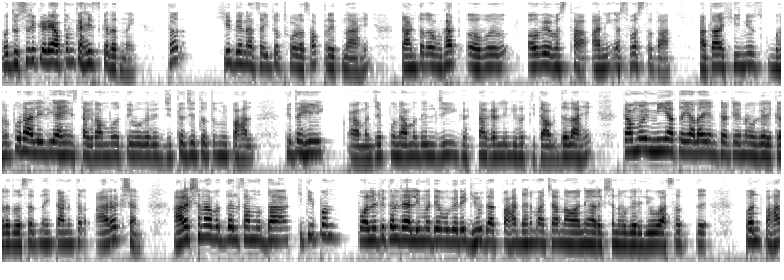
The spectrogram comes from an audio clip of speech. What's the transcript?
व दुसरीकडे आपण काहीच करत नाही. तर हे देण्याचा इथं थोडासा प्रयत्न आहे. त्यानंतर अपघात अव अव्यवस्था आणि अस्वस्थता. आता ही न्यूज भरपूर आलेली आहे इंस्टाग्रामवरती वगैरे. जिथं जिथं तुम्ही पाहाल तिथं ही म्हणजे पुण्यामधील जी घटना घडलेली होती त्याबद्दल आहे. त्यामुळे मी आता याला एंटरटेन वगैरे करत बसत नाही. त्यानंतर आरक्षण. आरक्षणाबद्दलचा मुद्दा किती पण पॉलिटिकल रॅलीमध्ये वगैरे घेऊ द्यात. पहा धर्माच्या नावाने आरक्षण वगैरे देऊ असत पण पहा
